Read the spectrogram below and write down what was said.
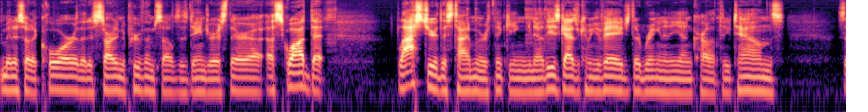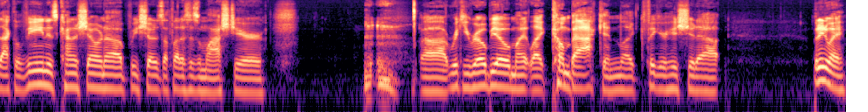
Minnesota core that is starting to prove themselves as dangerous. They're a, a squad that last year, this time, we were thinking, you know, these guys are coming of age. They're bringing in a young Karl-Anthony Towns. Zach LaVine is kind of showing up. We showed his athleticism last year. uh, Ricky Rubio might like come back and like figure his shit out. But anyway,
